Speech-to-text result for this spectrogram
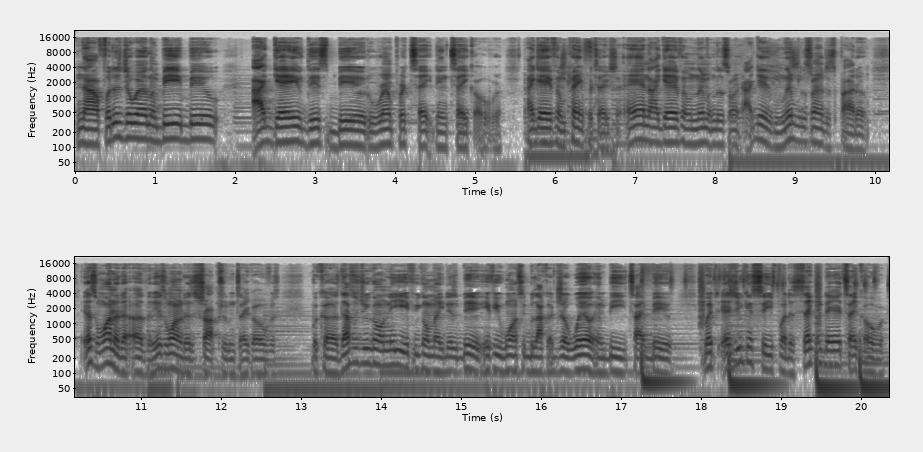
now for this Joel and Embiid build, I gave this build rim protecting takeover. I gave him paint protection and I gave him limitless range. I gave him limitless range to spot up. It's one of the other. It's one of the sharpshooting takeovers because that's what you're gonna need if you're gonna make this build. If you want to be like a Joel Embiid type build. But as you can see, for the secondary takeover,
